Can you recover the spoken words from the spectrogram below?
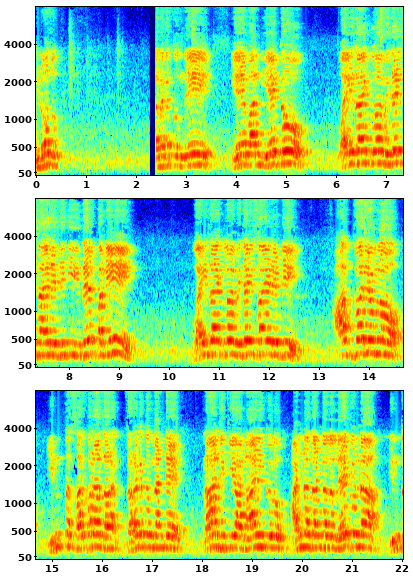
ఈరోజు జరుగుతుంది. A one A two. వైజాగ్లో విజయసాయి రెడ్డికి ఇదే పని. వైజాగ్లో విజయసాయి రెడ్డి ఆధ్వర్యంలో ఇంత సరఫరా జరుగుతుందంటే రాజకీయ నాయకులు అండదండలు లేకుండా ఇంత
